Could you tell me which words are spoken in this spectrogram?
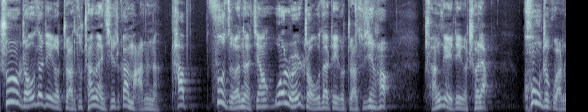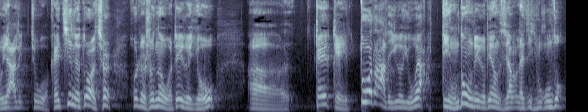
输入轴的这个转速传感器是干嘛的呢？它负责呢将涡轮轴的这个转速信号传给这个车辆，控制管路压力，就我该进来多少气儿，或者说呢我这个油呃该给多大的一个油压顶动这个变速箱来进行工作。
